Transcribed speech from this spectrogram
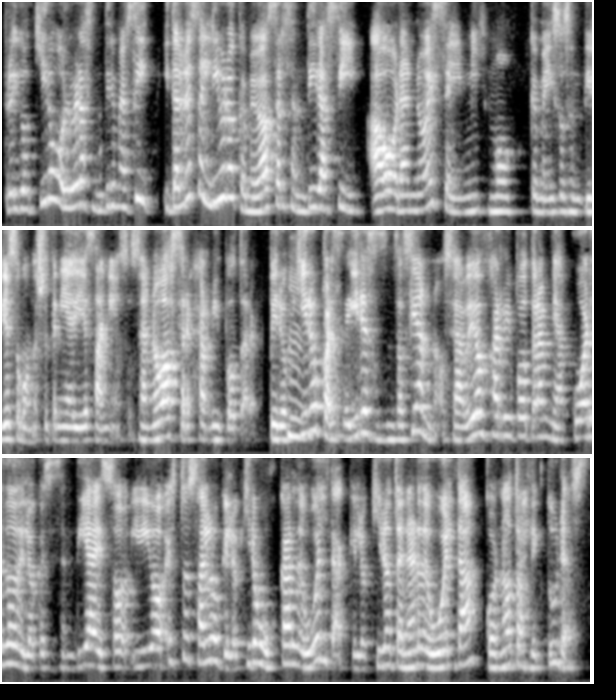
Pero digo, quiero volver a sentirme así. Y tal vez el libro que me va a hacer sentir así ahora no es el mismo que me hizo sentir eso cuando yo tenía 10 años. O sea, no va a ser Harry Potter. Pero hmm. quiero perseguir esa sensación. O sea, veo Harry Potter, me acuerdo de lo que se sentía eso y digo, esto es algo que lo quiero buscar de vuelta, que lo quiero tener de vuelta con otras lecturas.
